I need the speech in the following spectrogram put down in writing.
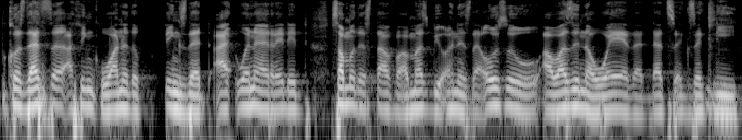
Because that's uh, I think one of the things that I when I read it, some of the stuff I must be honest, I also I wasn't aware that that's exactly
